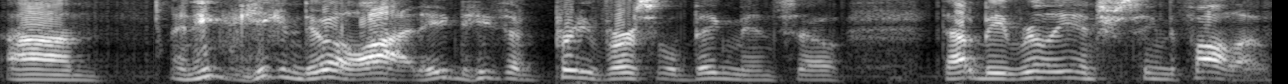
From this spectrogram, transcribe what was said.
um, and he he can do a lot. He, he's a pretty versatile big man, so that'll be really interesting to follow.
